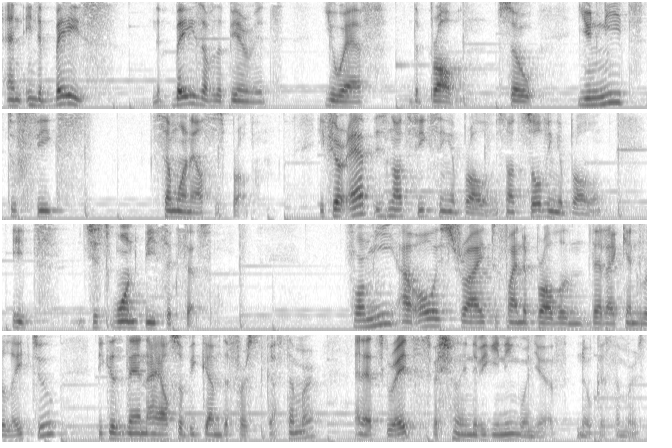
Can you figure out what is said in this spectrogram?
and in the base the base of the pyramid you have the problem. So you need to fix someone else's problem if your app is not fixing a problem it's not solving a problem it just won't be successful. For me i always try to find a problem that i can relate to because then i also become the first customer and that's great especially in the beginning when you have no customers.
